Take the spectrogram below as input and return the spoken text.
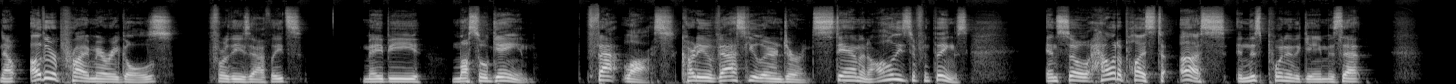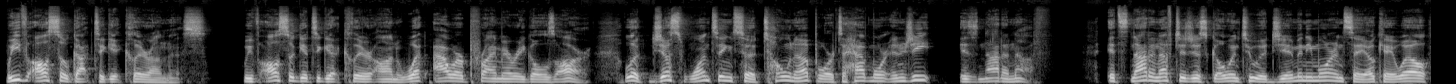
Now, other primary goals for these athletes may be muscle gain, fat loss, cardiovascular endurance, stamina, all these different things. And so, how it applies to us in this point in the game is that we've also got to get clear on this. We've also get to get clear on what our primary goals are. Look, just wanting to tone up or to have more energy is not enough. It's not enough to just go into a gym anymore and say, okay, well,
